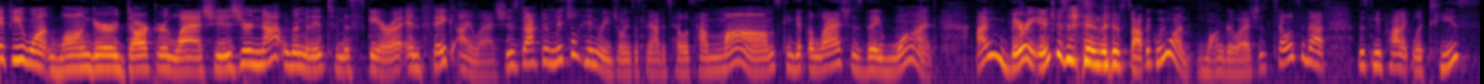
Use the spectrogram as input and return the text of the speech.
If you want longer, darker lashes, you're not limited to mascara and fake eyelashes. Dr. Mitchell Henry joins us now to tell us how moms can get the lashes they want. I'm very interested in this topic. We want longer lashes. Tell us about this new product, Latisse.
